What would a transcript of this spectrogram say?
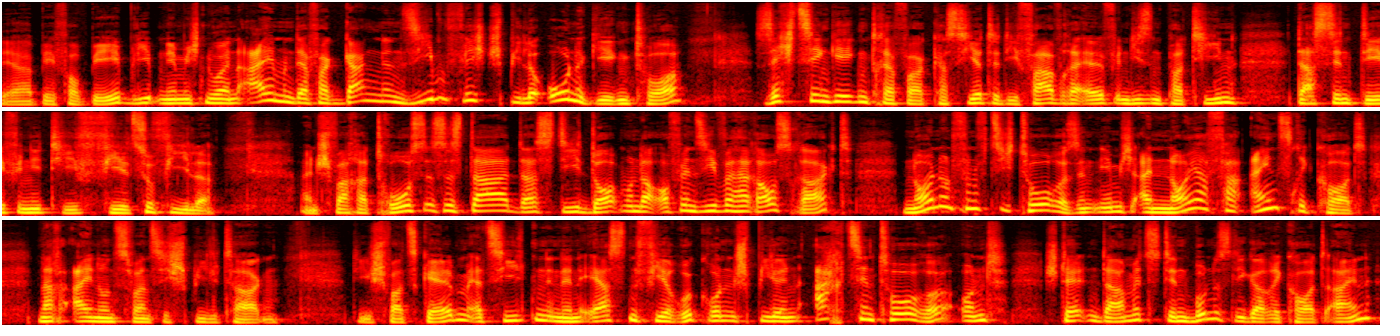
Der BVB blieb nämlich nur in einem der vergangenen sieben Pflichtspiele ohne Gegentor. 16 Gegentreffer kassierte die Favre 11 in diesen Partien. Das sind definitiv viel zu viele. Ein schwacher Trost ist es da, dass die Dortmunder Offensive herausragt. 59 Tore sind nämlich ein neuer Vereinsrekord nach 21 Spieltagen. Die Schwarz-Gelben erzielten in den ersten vier Rückrundenspielen 18 Tore und stellten damit den Bundesliga-Rekord ein,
